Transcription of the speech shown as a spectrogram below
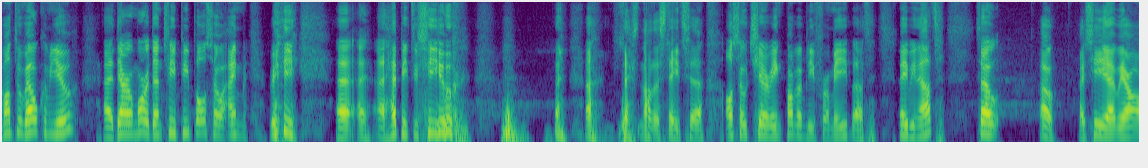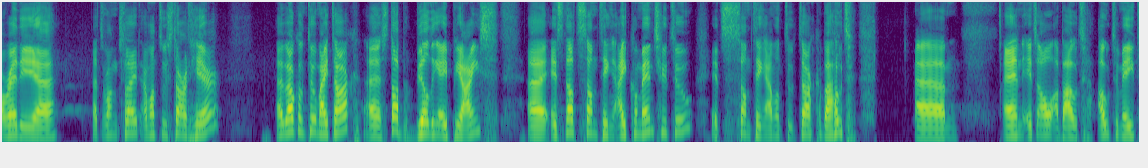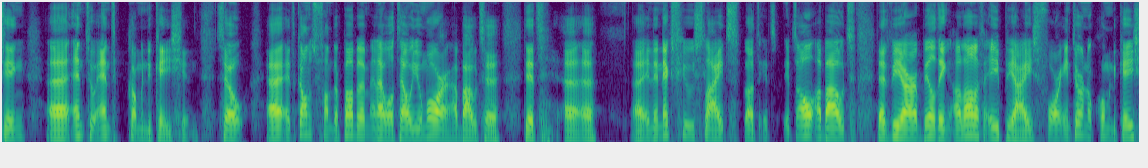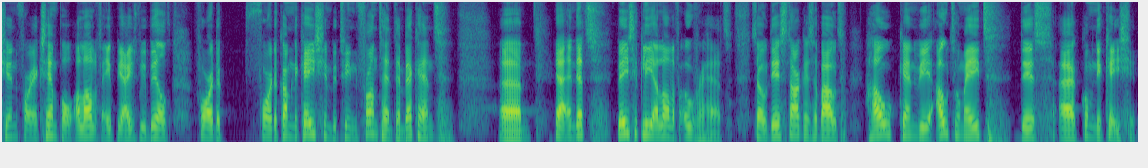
want to welcome you. Uh, there are more than three people, so I'm really uh, uh, uh happy to see you. Uh, there's another stage also cheering, probably for me, but maybe not. So, oh, I see we are already at the wrong slide. I want to start here. welcome to my talk. stop building APIs. it's not something I commend you to. It's something I want to talk about. Um, and it's all about automating uh, end-to-end uh, -end communication. So uh, it comes from the problem, and I will tell you more about uh, that uh, uh, in the next few slides. But it's it's all about that we are building a lot of APIs for internal communication. For example, a lot of APIs we build for the for the communication between front end and back end. Um, yeah, and that's basically a lot of overhead. So this talk is about how can we automate this uh, communication.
